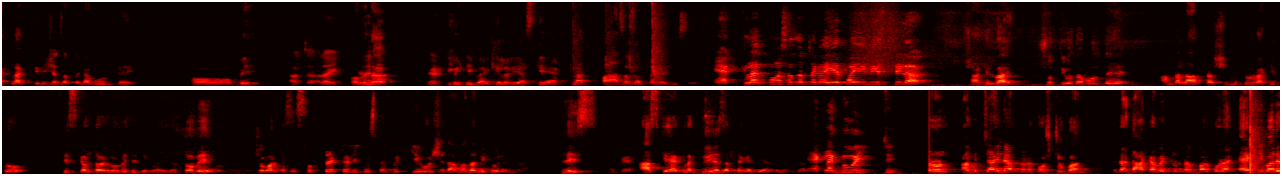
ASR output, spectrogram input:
এক লাখ তিরিশ হাজার টাকা গুনতে হবে। আচ্ছা রাইট হবে না। বাইক গ্যালারি আজকে এক লাখ পাঁচ হাজার টাকা দিছে। এক লাখ পাঁচ হাজার টাকা এফআই এবিএস থ্রিলার শাকিল ভাই সত্যি কথা বলতে আমরা লাভটা সীমিত রাখি তো ডিসকাউন্টটা ওইভাবে দিতে পারি না। তবে সবার কাছে ছোট্ট একটা রিকোয়েস্ট থাকবে কেউ এসে দামাদামি করেন না। প্লিজ আজকে এক লাখ দুই হাজার টাকা দিয়ে দিলাম এক লাখ দুই? কারণ আমি চাই না আপনারা কষ্ট পান। এটা ঢাকা মেট্রো নাম্বার করা একেবারে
